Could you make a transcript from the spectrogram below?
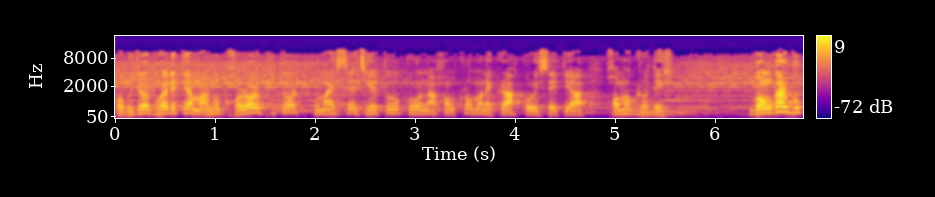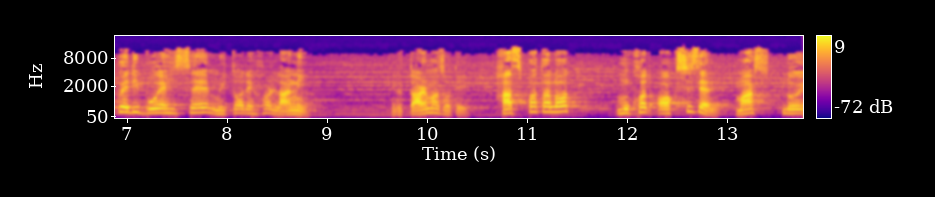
কভিডৰ ভয়ত এতিয়া মানুহ ঘৰৰ ভিতৰত সোমাইছে যিহেতু কৰোণা সংক্ৰমণে গ্ৰাস কৰিছে এতিয়া সমগ্ৰ দেশ। গংগাৰ বুকুৱেদি বৈ আহিছে মৃতদেহৰ লানি। কিন্তু তাৰ মাজতে হাস্পাতালত মুখত অক্সিজেন মাস্ক লৈ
